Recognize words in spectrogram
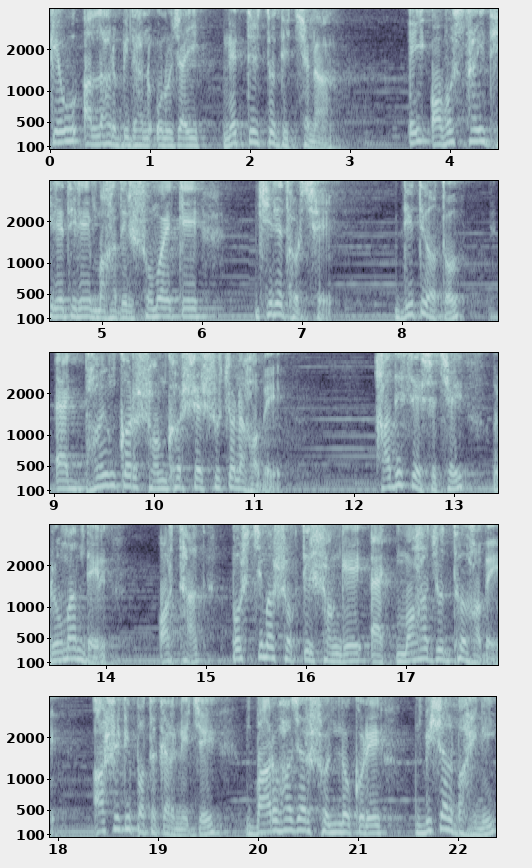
কেউ আল্লাহর বিধান অনুযায়ী নেতৃত্ব দিচ্ছে না। এই অবস্থায় ধীরে ধীরে মাহাদির সময়কে ঘিরে ধরছে। দ্বিতীয়ত, এক ভয়ঙ্কর সংঘর্ষের সূচনা হবে। হাদিসে এসেছে, রোমানদের, অর্থাৎ পশ্চিমা শক্তির সঙ্গে এক মহাযুদ্ধ হবে। আশিটি পতাকার নিচে বারো হাজার সৈন্য করে বিশাল বাহিনী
